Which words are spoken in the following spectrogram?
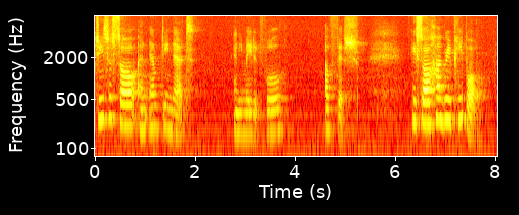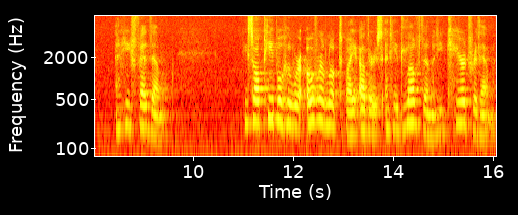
Jesus saw an empty net and he made it full of fish. He saw hungry people and he fed them he saw people who were overlooked by others, and he loved them and he cared for them.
